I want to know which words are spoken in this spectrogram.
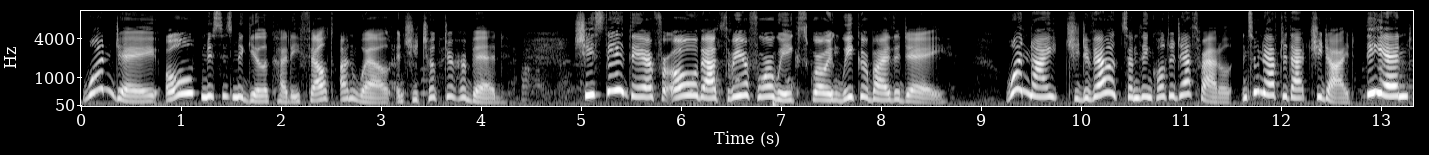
One day, old Mrs. McGillicuddy felt unwell and she took to her bed. She stayed there for, oh, about three or four weeks, growing weaker by the day. One night, she developed something called a death rattle, and soon after that, she died. The end.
